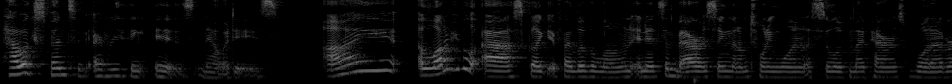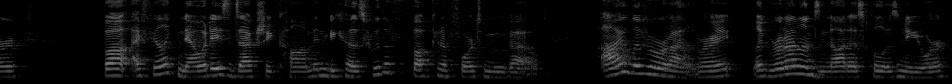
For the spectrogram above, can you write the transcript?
how expensive everything is nowadays. I a lot of people ask like if I live alone, and it's embarrassing that I'm 21. I still live with my parents, whatever. But I feel like nowadays it's actually common because who the fuck can afford to move out? I live in Rhode Island, right? Like Rhode Island's not as cool as New York,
